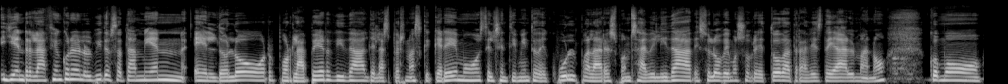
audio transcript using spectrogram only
Y en relación con el olvido está también el dolor por la pérdida de las personas que queremos, el sentimiento de culpa, la responsabilidad. Eso lo vemos sobre todo a través de Alma, ¿no? Cómo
